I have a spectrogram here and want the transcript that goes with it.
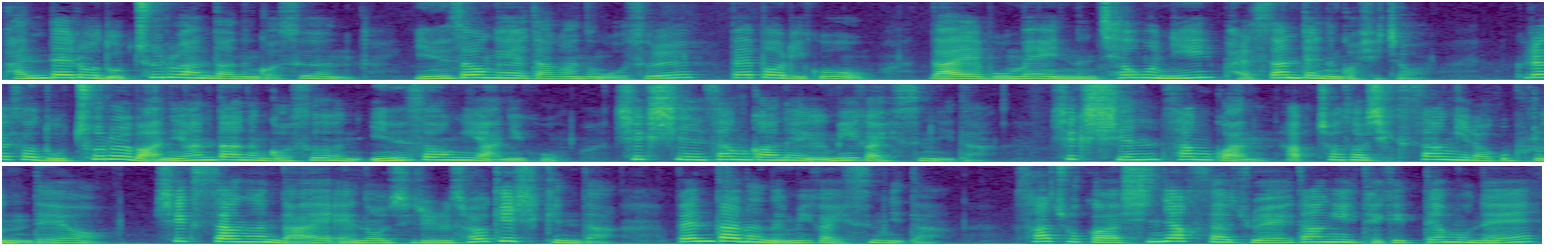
반대로 노출을 한다는 것은 인성에 해당하는 옷을 빼버리고 나의 몸에 있는 체온이 발산되는 것이죠. 그래서 노출을 많이 한다는 것은 인성이 아니고 식신상관의 의미가 있습니다. 식신상관 합쳐서 식상이라고 부르는데요. 식상은 나의 에너지를 설계시킨다, 뺀다는 의미가 있습니다. 사주가 신약사주에 해당이 되기 때문에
